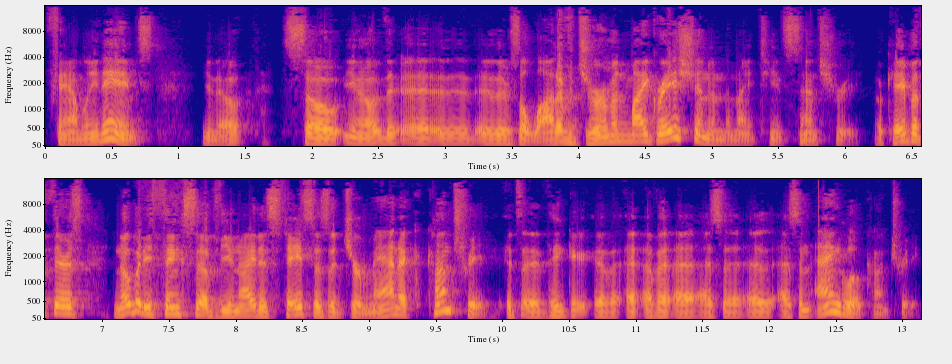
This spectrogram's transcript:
family names. You know, so, you know, the, uh, there's a lot of German migration in the 19th century. Okay. But there's, nobody thinks of the United States as a Germanic country. It's, I think, of, of, as, a, as an Anglo country.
